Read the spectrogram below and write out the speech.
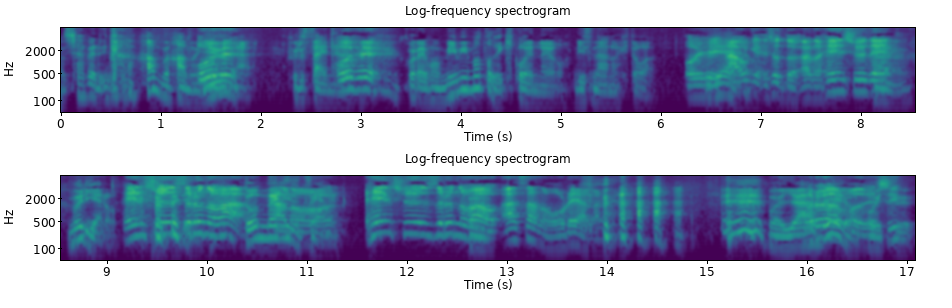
うしゃべる ハムハム言うな。うるさい。な。これもう耳元で聞こえんのよリスナーの人は、おいしい。あオッケー。ちょっとあの編集で、うん。無理やろ。編集するのは どんな技術やねん。編集するのは朝の俺やから、もうやこべえよこいつ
